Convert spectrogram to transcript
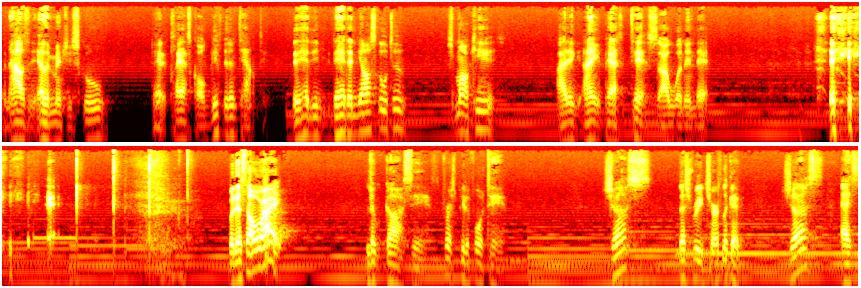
When I was in elementary school, they had a class called Gifted and Talented. They had, they had that in y'all school too? Small kids? I, didn't, I ain't passed the test, so I wasn't in that. but that's all right. Look what God says. 1 Peter 4.10. Just, let's read church, look at it. Just as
